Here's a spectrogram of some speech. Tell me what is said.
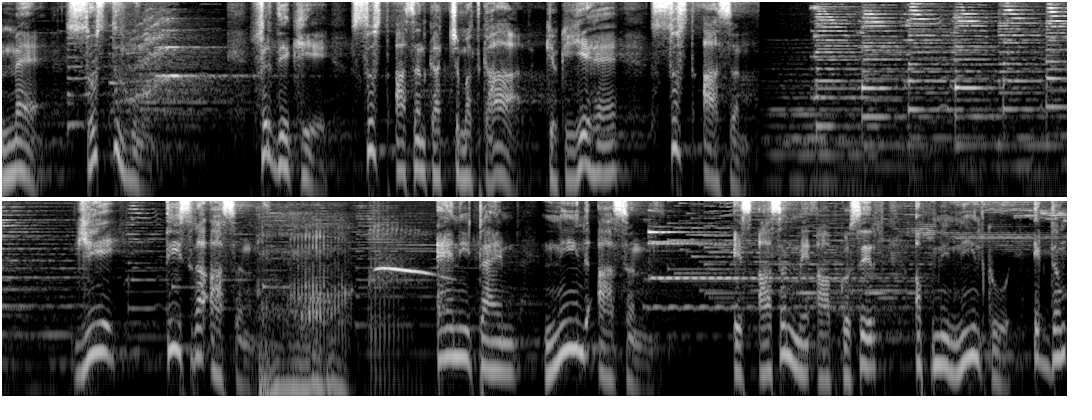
मैं सुस्त हूँ। फिर देखिए सुस्त आसन का चमत्कार क्योंकि यह है सुस्त आसन। ये तीसरा आसन। एनी टाइम नींद आसन। इस आसन में आपको सिर्फ़ अपनी नींद को एकदम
